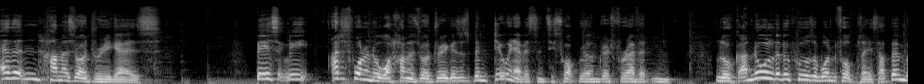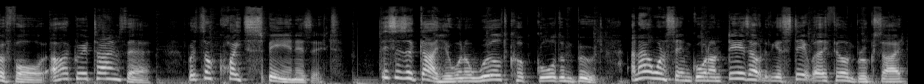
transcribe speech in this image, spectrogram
Everton James Rodriguez. Basically, I just want to know what James Rodriguez has been doing ever since he swapped Real Madrid for Everton. Look, I know Liverpool's a wonderful place, I've been before, I've had great times there, but it's not quite Spain, is it? This is a guy who won a World Cup Golden Boot, and I want to see him going on days out to the estate where they film Brookside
